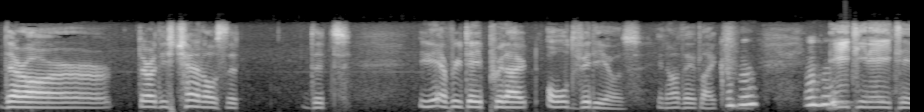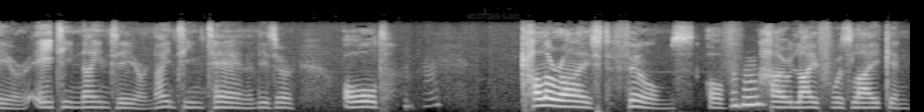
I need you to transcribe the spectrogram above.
there are there are these channels that that every day put out old videos. You know, they like from Mhm. Mhm. 1880 or 1890 or 1910, and these are old Mhm. colorized films of Mhm. how life was like in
